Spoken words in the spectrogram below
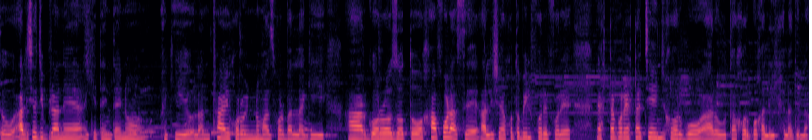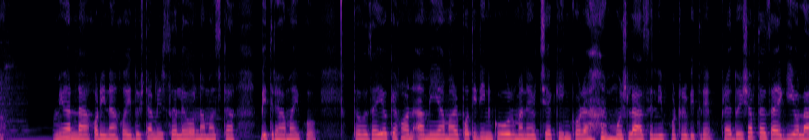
তো আলিশা জিব্রানে কি তাইন তাইনো কি ওলান ট্রাই করইন নমাজ পড়বার লাগি। আর গড় যত খাফর আছে, আলিশা কত বিল ফরে ফরে একটা পরে একটা চেঞ্জ করব, আর ওটা করব খালি খেলাধুলা। আমিও আর না করি না কই, দুষ্টামির চলেও নামাজটা ভিতরে হামাইব। তো যাই হোক এখন আমি আমার প্রতিদিন কুর মানে চেকিং করা মশলা আছে নি ফটোর ভিতরে। প্রায় দুই সপ্তাহ যায় গিয়ে ওলা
